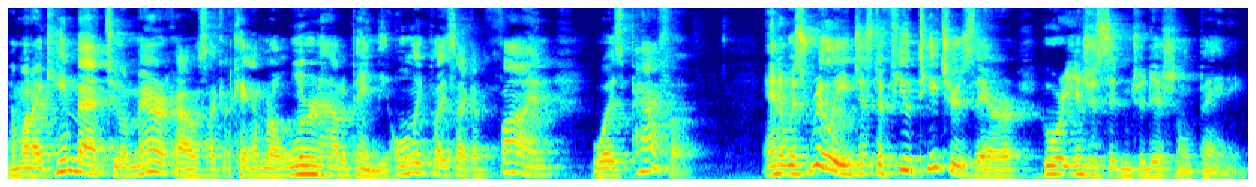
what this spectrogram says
And when I came back to America, I was like, okay, I'm going to learn how to paint. The only place I could find was PAFA. And it was really just a few teachers there who were interested in traditional painting.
